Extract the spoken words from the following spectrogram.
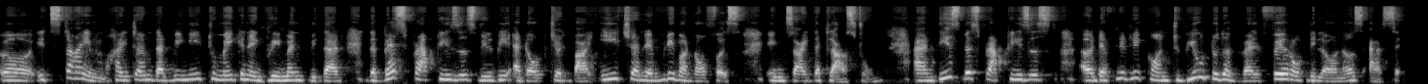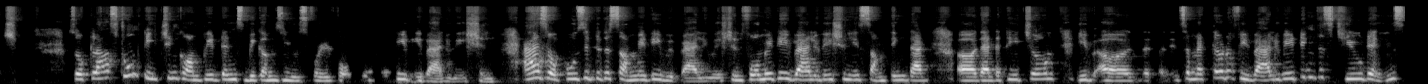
Uh, it's time high time that we need to make an agreement with that. The best practices will be adopted by each and every one of us inside the classroom. And these best practices uh, definitely contribute to the welfare of the learners as such so classroom teaching competence becomes useful for formative evaluation as opposite to the summative evaluation. Formative evaluation is something that uh, that the teacher, uh, it's a method of evaluating the students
